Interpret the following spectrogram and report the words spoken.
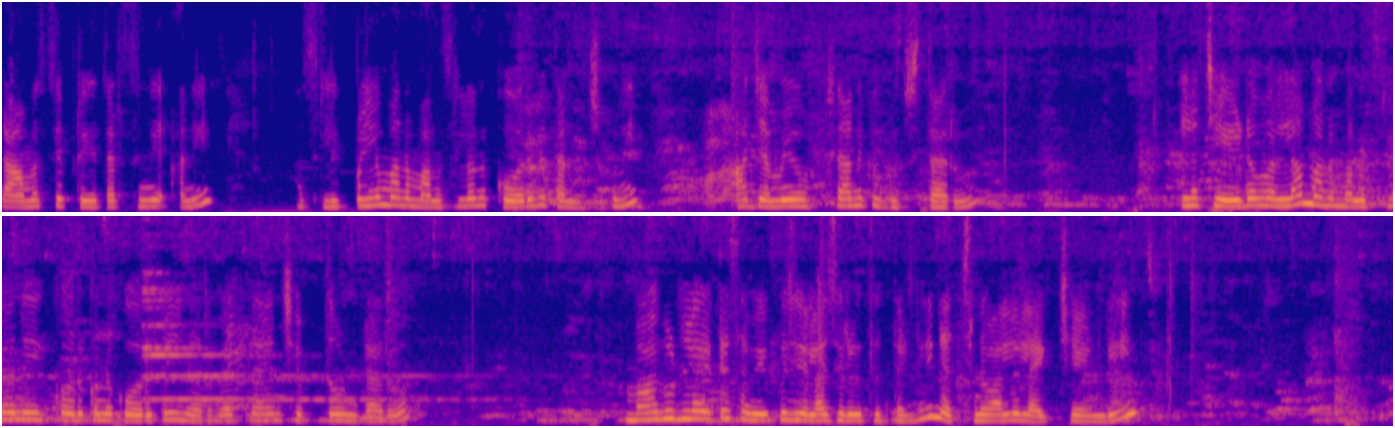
రామస్య ప్రియదర్శిని అని ఆ స్లిప్పుల్ని మన మనసులోని కోరిక తలుచుకుని ఆ జమ్మి వృక్షానికి గుచ్చుతారు. ఇలా చేయడం వల్ల మన మనసులోని కోరుకున్న కోరికలు నెరవేరుతాయని చెప్తూ ఉంటారు. మా గుడిలో అయితే సమీపూజ ఎలా జరుగుతుందండి? నచ్చిన వాళ్ళు లైక్ చేయండి.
